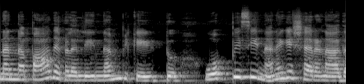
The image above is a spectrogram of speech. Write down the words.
ನನ್ನ ಪಾದಗಳಲ್ಲಿ ನಂಬಿಕೆ ಇಟ್ಟು ಒಪ್ಪಿಸಿ ನನಗೆ ಶರಣಾದ.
